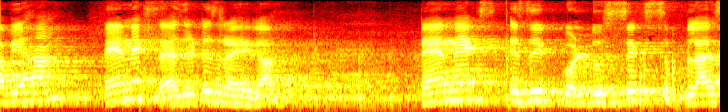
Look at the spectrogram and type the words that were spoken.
अब यहाँ ten x as it is रहेगा। Ten x is equal to six plus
